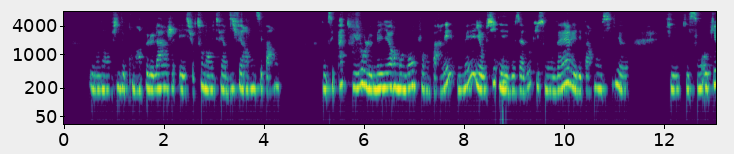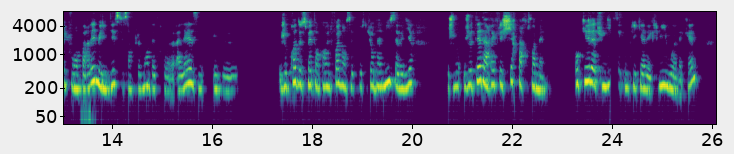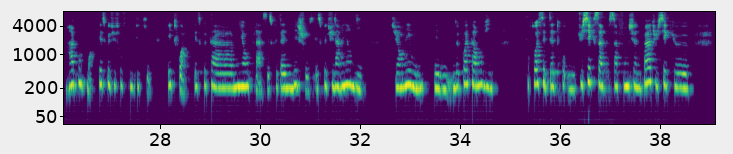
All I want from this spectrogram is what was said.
on a envie de prendre un peu le large et surtout on a envie de faire différemment de ses parents. Donc c'est pas toujours le meilleur moment pour en parler, mais il y a aussi des, ados qui sont ouverts et des parents aussi euh, qui, sont ok pour en parler. Mais l'idée c'est simplement d'être euh, à l'aise et de je crois, de se mettre encore une fois dans cette posture d'ami, ça veut dire je, t'aide à réfléchir par toi-même. Ok, là tu me dis que c'est compliqué avec lui ou avec elle. Raconte-moi, qu'est-ce que tu trouves compliqué? Et toi, qu'est-ce que tu as mis en place? Est-ce que tu as dit des choses? Est-ce que tu n'as rien dit? Tu en es où? Et de quoi tu as envie? Pour toi, c'est peut-être. Tu sais que ça ne fonctionne pas, tu sais que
